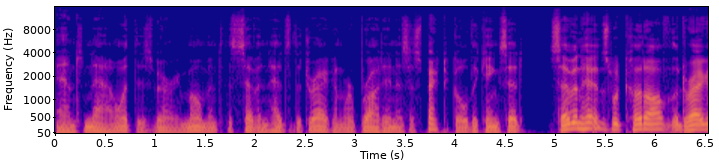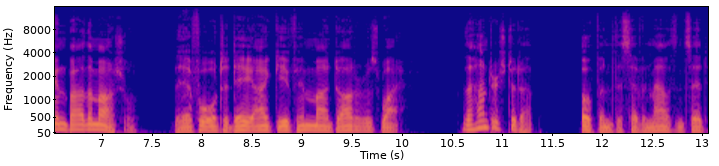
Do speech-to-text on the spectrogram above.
And now, at this very moment, the seven heads of the dragon were brought in as a spectacle. The king said, Seven heads were cut off the dragon by the marshal. Therefore today I give him my daughter as wife. The hunter stood up, opened the seven mouths, and said,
